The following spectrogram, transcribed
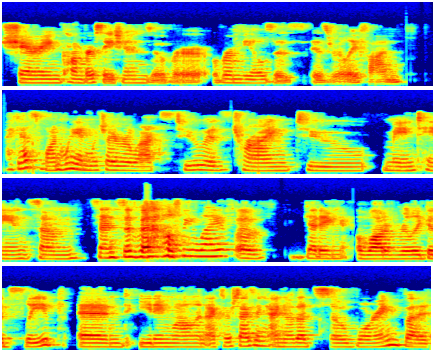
sharing conversations over over meals is is really fun. I guess one way in which I relax too is trying to maintain some sense of a healthy life of getting a lot of really good sleep and eating well and exercising. I know that's so boring, but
